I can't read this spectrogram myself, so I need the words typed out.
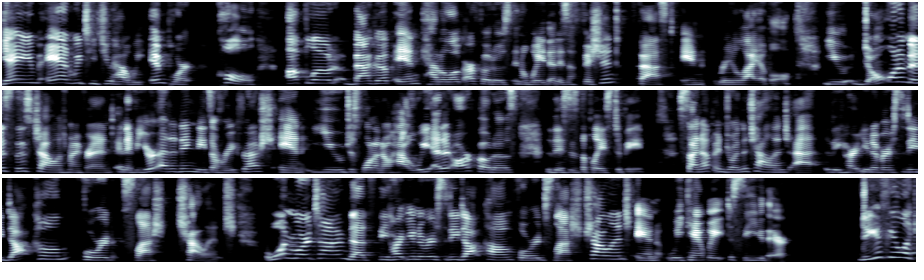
game, and we teach you how we import cull, upload, backup, and catalog our photos in a way that is efficient, fast, and reliable. You don't want to miss this challenge, my friend. And if your editing needs a refresh and you just want to know how we edit our photos, this is the place to be. Sign up and join the challenge at theheartuniversity.com forward slash challenge. One more time, that's theheartuniversity.com forward slash challenge. And we can't wait to see you there. Do you feel like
